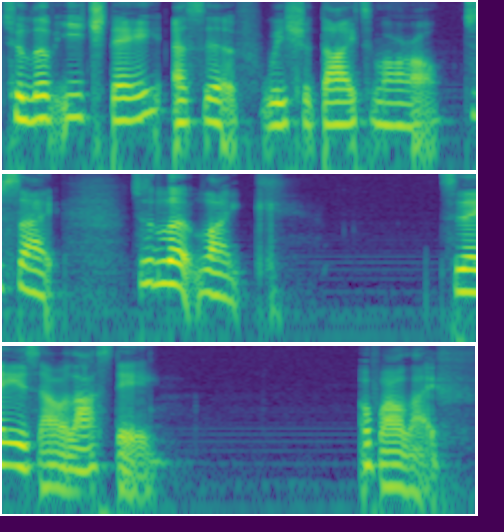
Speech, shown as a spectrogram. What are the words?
to live each day as if we should die tomorrow. Just like, just live like today is our last day of our life.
